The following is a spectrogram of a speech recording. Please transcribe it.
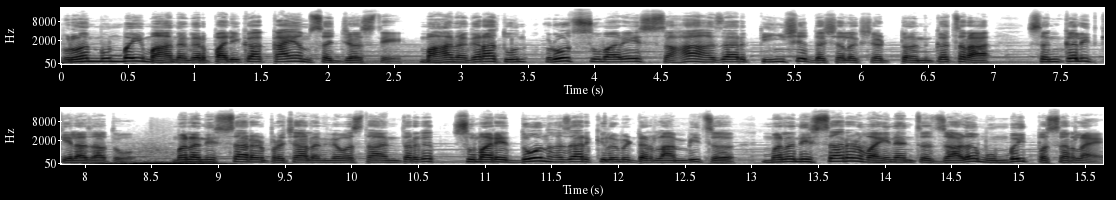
बृहन्मुंबई महानगरपालिका कायम सज्ज असते. महानगरातून रोज सुमारे सहा हजार तीनशे दशलक्ष टन कचरा संकलित केला जातो. मलनिस्सारण प्रचालन व्यवस्था अंतर्गत सुमारे दोन हजार किलोमीटर लांबीचं मलनिस्सारण वाहिन्यांचं जाळं मुंबईत पसरलंय.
